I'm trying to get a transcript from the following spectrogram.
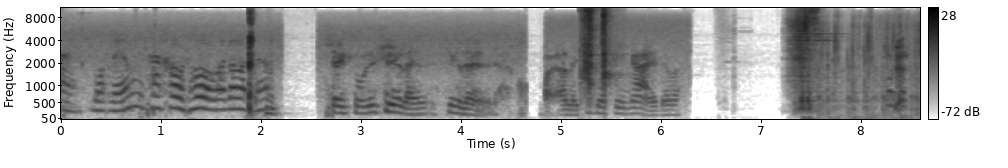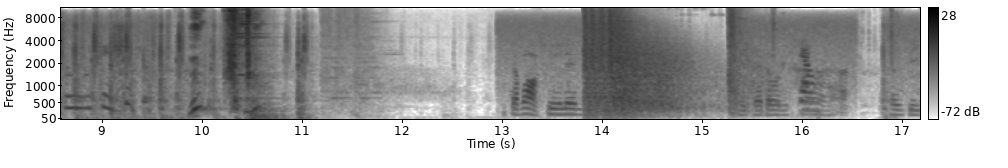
น่ะบอกแล้วถ้าเข้าท่อก็รอดแล้วเซซูนี่ชื่ออะไรชื่ออะไรข ออะไรที่เรียกง่ายๆได้ปะดูสิจะบอกชื่อเล่นเดี๋ยวจะโดนฆ่าจริง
